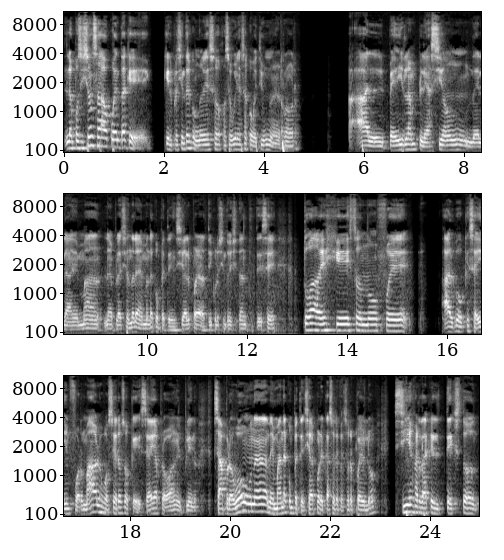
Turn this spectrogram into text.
la oposición se ha dado cuenta que, que el presidente del Congreso, José Williams, ha cometido un error al pedir la ampliación de la demanda, la ampliación de la demanda competencial para el artículo 117 del TTC, toda vez que esto no fue algo que se haya informado a los voceros o que se haya aprobado en el Pleno. Se aprobó una demanda competencial por el caso del defensor del pueblo. Sí es verdad que el texto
